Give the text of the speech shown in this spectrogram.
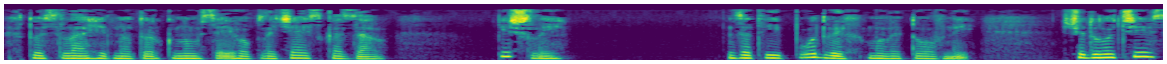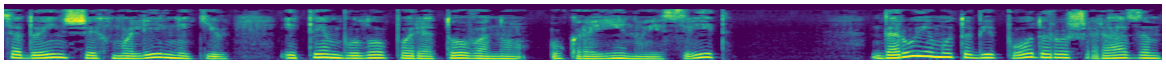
Хтось лагідно торкнувся його плеча і сказав Пішли. За твій подвиг молитовний, що долучився до інших молільників, і тим було порятовано Україну і світ. Даруємо тобі подорож разом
